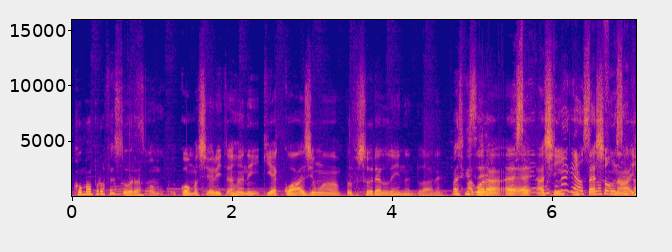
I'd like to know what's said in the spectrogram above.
como a professora. Como, como a senhorita Honey, que é quase uma professora Helena de lá, né? Mas que Agora, seja. é, Mas é, assim, legal em personagem.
